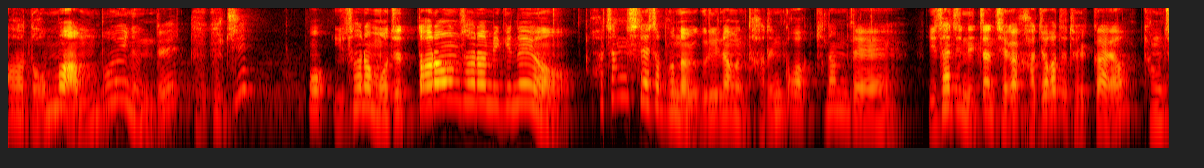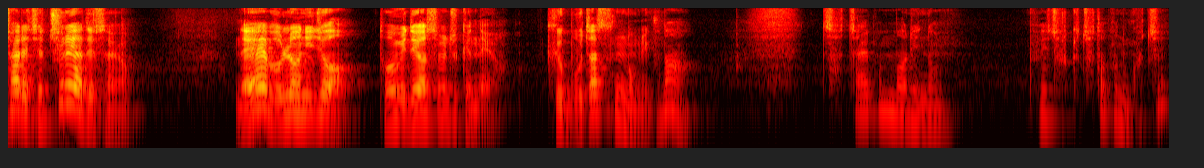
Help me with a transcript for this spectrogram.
아 너무 안 보이는데? 누구지? 어? 이 사람 어제 따라온 사람이긴 해요. 화장실에서 본 얼굴이랑은 다른 것 같긴 한데 이 사진 일단 제가 가져가도 될까요? 경찰에 제출해야 돼서요. 네 물론이죠. 도움이 되었으면 좋겠네요. 그 모자 쓴 놈이구나. 저 짧은 머리 놈. 왜 저렇게 쳐다보는 거지?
